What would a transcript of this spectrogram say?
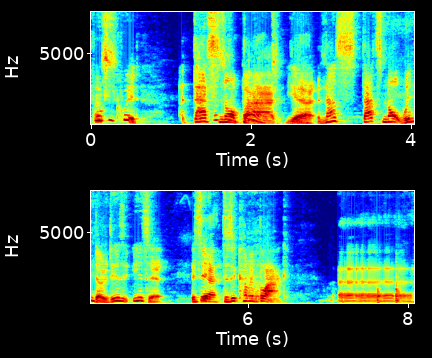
40 That's- quid. That's, not, not bad. bad. Yeah. Yeah. And that's that's not windowed, is, is it? Is it? Does it come in black? Uh,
